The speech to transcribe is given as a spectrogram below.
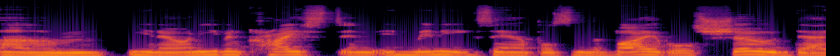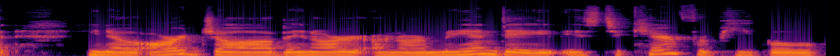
Um, you know, and even Christ in, in many examples in the Bible showed that, you know, our job and our and our mandate is to care for people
